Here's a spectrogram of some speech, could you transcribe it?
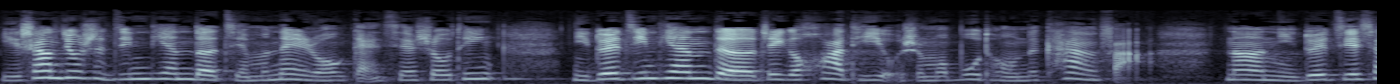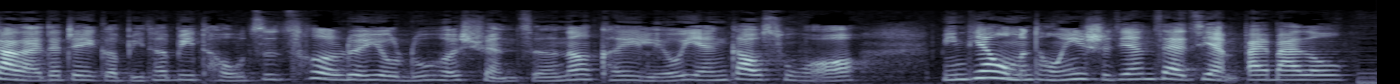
以上就是今天的节目内容，感谢收听。你对今天的这个话题有什么不同的看法？那你对接下来的这个比特币投资策略又如何选择呢？可以留言告诉我哦。明天我们同一时间再见，拜拜喽。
